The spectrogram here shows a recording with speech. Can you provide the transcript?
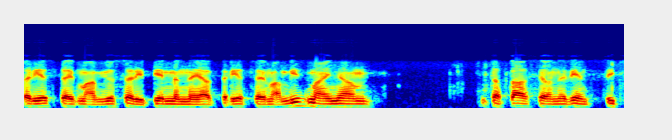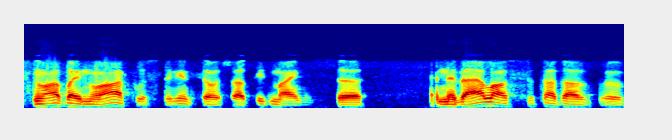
par iespējamām, jūs arī pieminējāt par iespējamām izmaiņām, tad tās jau neviens cits no, no ārpuses, neviens jau šādas izmaiņas uh, nevēlas tādā uh,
